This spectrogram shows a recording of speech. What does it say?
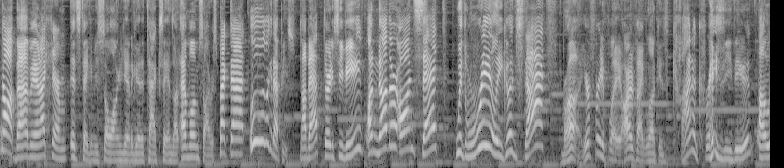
Not bad, man. I can't, it's taking me so long to get a good attack sands on Emblem, so I respect that. Ooh, look at that piece. Not bad. 30 CV. Another on set with really good stats. Bruh, your free to play artifact luck is kind of crazy, dude. Uh,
